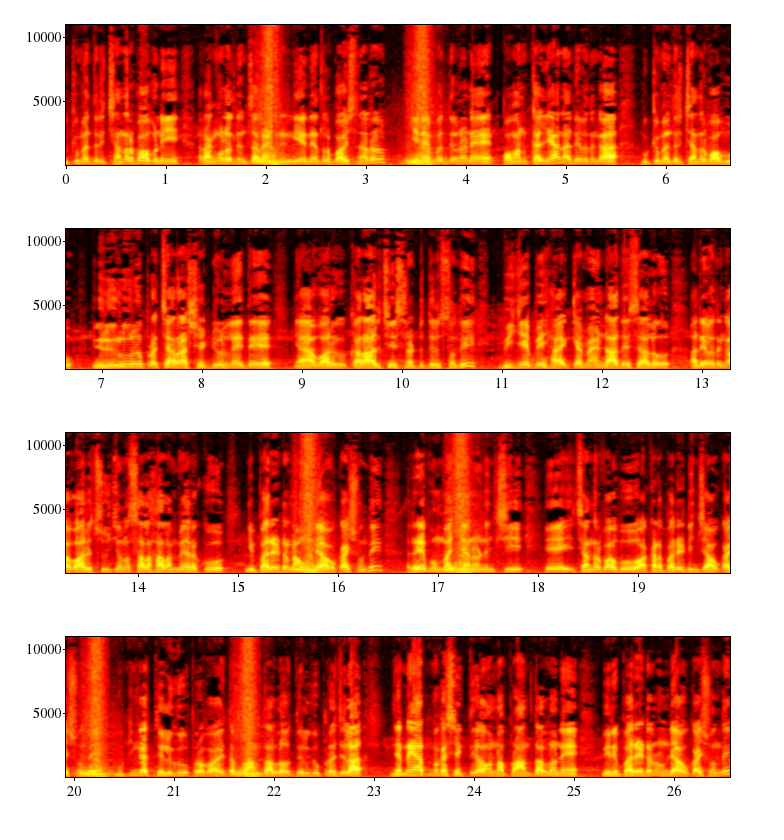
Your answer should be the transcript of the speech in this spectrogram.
ముఖ్యమంత్రి చంద్రబాబుని రంగంలో దించాలని ఎన్డీఏ నేతలు భావిస్తున్నారు. ఈ నేపథ్యంలోనే పవన్ కళ్యాణ్ అదేవిధంగా ముఖ్యమంత్రి చంద్రబాబు వీరిరువురు ప్రచార షెడ్యూల్ని అయితే వారు ఖరారు చేసినట్టు తెలుస్తుంది. బీజేపీ హైకమాండ్ ఆదేశాలు అదేవిధంగా వారి సూచనల సలహాల మేరకు ఈ పర్యటన ఉండే అవకాశం ఉంది. రేపు మధ్యాహ్నం నుంచి ఏ చంద్రబాబు అక్కడ పర్యటించే అవకాశం ఉంది. ముఖ్యంగా తెలుగు ప్రభావిత ప్రాంతాల్లో తెలుగు ప్రజల నిర్ణయాత్మక శక్తిగా ఉన్న ప్రాంతాల్లోనే వీరి పర్యటన ఉండే అవకాశం ఉంది.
